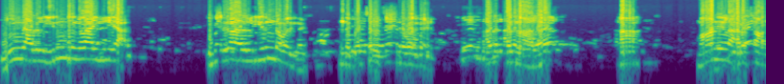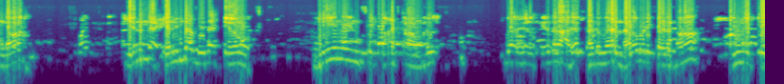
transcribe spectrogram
நீங்க அதுல இருந்தீங்களா இல்லையா? இவர்கள் அதில் இருந்தவர்கள். இந்த கட்சியை சேர்ந்தவர்கள். அது அதனால மாநில அரசாங்கம் எந்த எந்த விதத்திலும் லீனியன்சி காட்டாமல் இவர்களுக்கு எதிராக கடுமையான நடவடிக்கை எடுக்கணும். இன்னைக்கு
